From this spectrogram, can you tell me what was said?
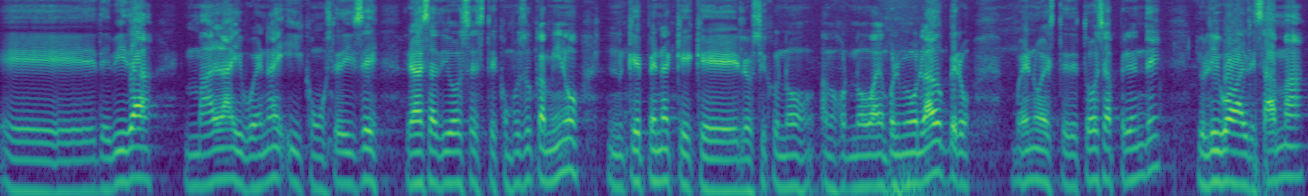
eh, de vida mala y buena y como usted dice, gracias a Dios este como su camino, qué pena que, que, los hijos no a lo mejor no vayan por el mismo lado, pero bueno, este de todo se aprende. Yo le digo a Alesama,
